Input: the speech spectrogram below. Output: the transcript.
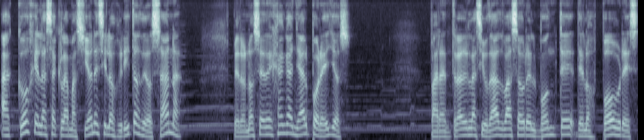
acoge las aclamaciones y los gritos de Osana, pero no se deja engañar por ellos. Para entrar en la ciudad va sobre el monte de los pobres,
